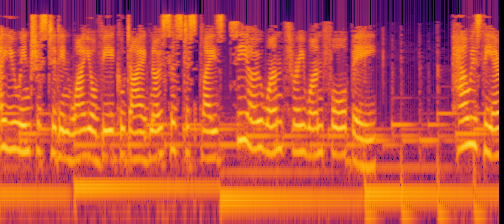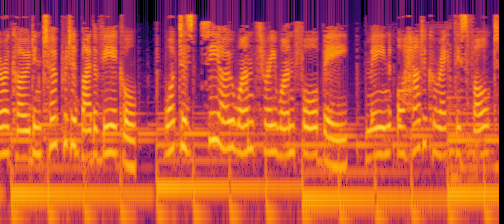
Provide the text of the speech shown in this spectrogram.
Are you interested in why your vehicle diagnosis displays C01314B? How is the error code interpreted by the vehicle? What does C01314B mean, or how to correct this fault?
